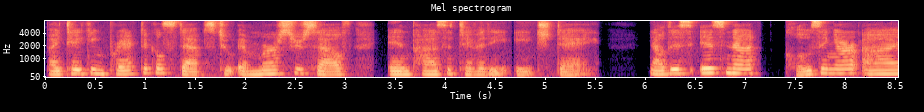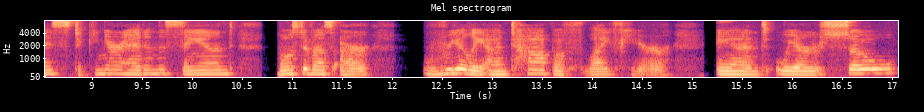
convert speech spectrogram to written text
by taking practical steps to immerse yourself in positivity each day. Now, this is not closing our eyes, sticking our head in the sand. Most of us are really on top of life here, and we are so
